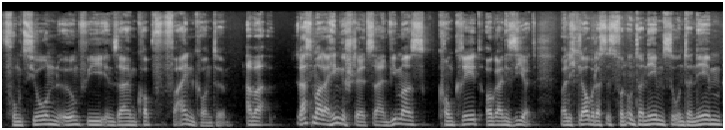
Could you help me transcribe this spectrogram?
Funktionen irgendwie in seinem Kopf vereinen konnte. Aber lass mal dahingestellt sein, wie man es konkret organisiert, weil ich glaube, das ist von Unternehmen zu Unternehmen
